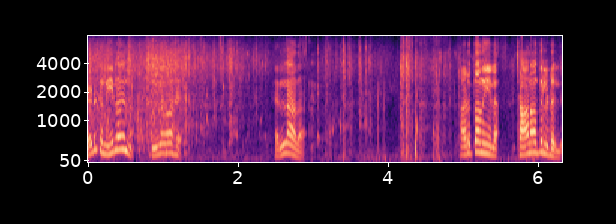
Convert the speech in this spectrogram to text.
എടുക്ക് നീല തന്നെ. നീലവാഹ. എല്ലാതാ അടുത്ത നീല. ചാണകത്തിലിടൽ.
